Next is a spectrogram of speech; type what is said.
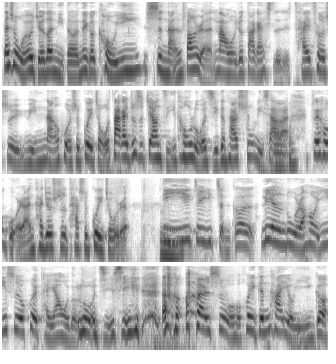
但是我又觉得你的那个口音是南方人，那我就大概是猜测是云南或者是贵州，我大概就是这样子一通逻辑跟他梳理下来，最后果然他就是他是贵州人。第一，这一整个链路，然后一是会培养我的逻辑性，然后二是我会跟他有一个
